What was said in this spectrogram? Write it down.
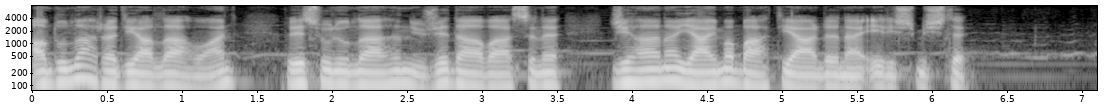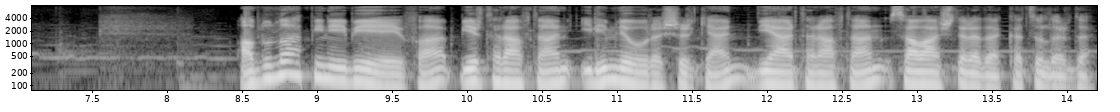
Abdullah radıyallahu an Resulullah'ın yüce davasını cihana yayma bahtiyarlığına erişmişti. Abdullah bin Ebi Evfa bir taraftan ilimle uğraşırken diğer taraftan savaşlara da katılırdı.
